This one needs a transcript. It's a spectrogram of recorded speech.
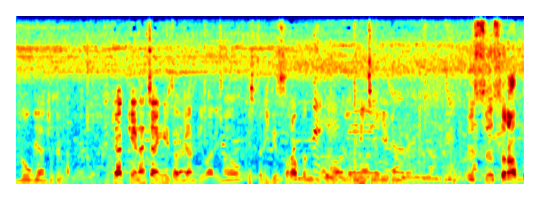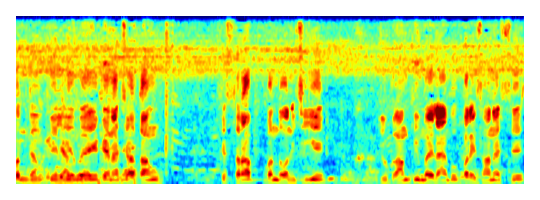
लोग यहाँ जुटे हुए हैं। क्या कहना चाहेंगे इस अभियान के बारे में और किस तरीके से शराबबंदी पर लगनी चाहिए कि नहीं लगनी चाहिए? इस शराबबंदी के लिए मैं ये कहना चाहता हूँ कि शराब बंद होनी चाहिए। जो गाँव की महिलाएँ वो परेशान है इससे।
